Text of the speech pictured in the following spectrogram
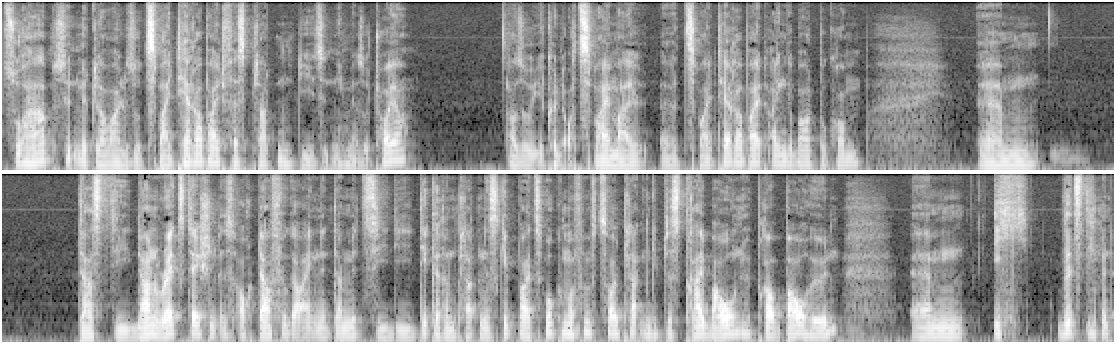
zu haben sind mittlerweile so 2 Terabyte Festplatten, die sind nicht mehr so teuer. Also ihr könnt auch zweimal 2 äh, Terabyte eingebaut bekommen. Ähm, dass die Nano Raid Station ist auch dafür geeignet, damit sie die dickeren Platten, es gibt bei 2,5 Zoll Platten gibt es drei Bauhöhen. Ähm, ich will es nicht mit,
